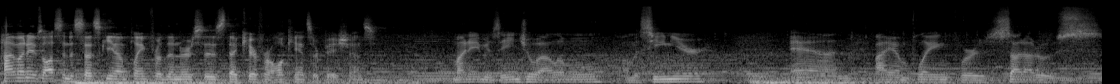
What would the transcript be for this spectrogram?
Hi, my name is Austin Deseski and I'm playing for the nurses that care for all cancer patients. My name is Angel Alamo. I'm a senior and I am playing for Sararos.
